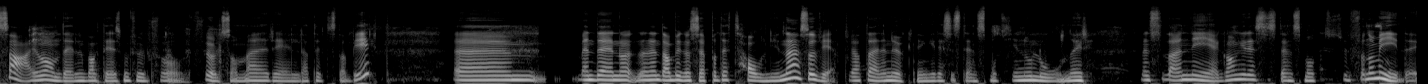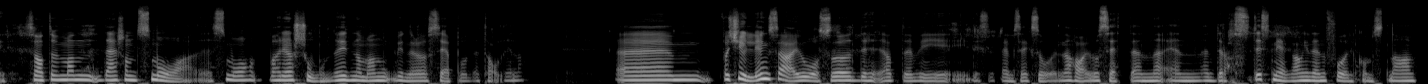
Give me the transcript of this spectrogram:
så er jo andelen bakterier som er fullt følsomme, relativt stabilt. Um, men det, når en da begynner å se på detaljene, så vet vi at det er en økning i resistens mot kinoloner. Mens det er en nedgang i resistens mot sulfonomider. Så man, det er sånne små, små, variasjoner når man begynner å se på detaljene. Um, for kylling så er jo også at vi i disse fem-seks årene har jo sett en, en, drastisk nedgang i den forekomsten av,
